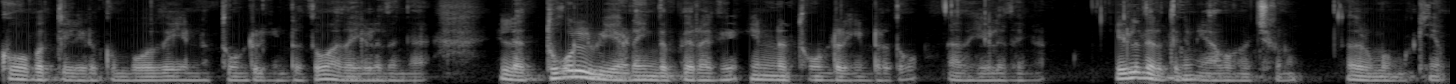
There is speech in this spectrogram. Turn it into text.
கோபத்தில் இருக்கும்போது என்ன தோன்றுகின்றதோ அதை எழுதுங்க. இல்லை தோல்வி அடைந்த பிறகு என்ன தோன்றுகின்றதோ அதை எழுதுங்க. எழுதுறதுக்கு ஞாபகம் வச்சுக்கணும். அது ரொம்ப முக்கியம்.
